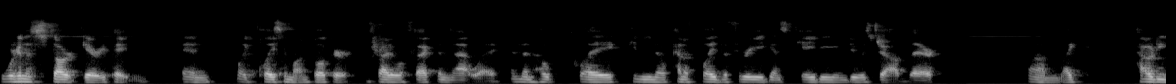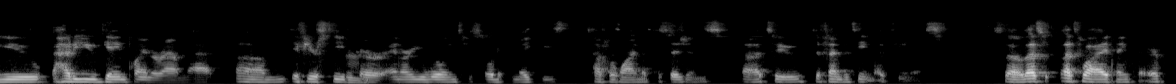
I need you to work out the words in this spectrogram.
we're gonna start Gary Payton and like place him on Booker and try to affect him that way, and then hope Klay can you know kind of play the three against KD and do his job there. Um, like, how do you how do you game plan around that? Um, if you're Steve mm-hmm. Kerr, and are you willing to sort of make these tougher lineup decisions uh, to defend a team like Phoenix? So that's that's why I think they're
